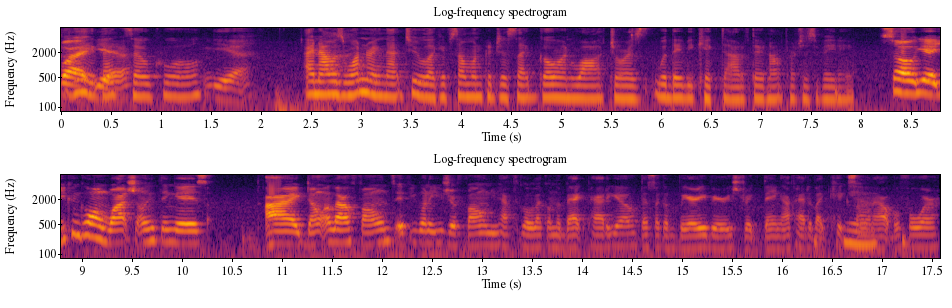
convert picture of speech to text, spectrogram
But Wait, yeah, that's so cool. yeah. And I was wondering that too, like if someone could just like go and watch, or is, would they be kicked out if they're not participating? So yeah, you can go and watch. The only thing is, I don't allow phones. If you want to use your phone, you have to go like on the back patio. That's like a very very strict thing. I've had to like kick Yeah. someone out before.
